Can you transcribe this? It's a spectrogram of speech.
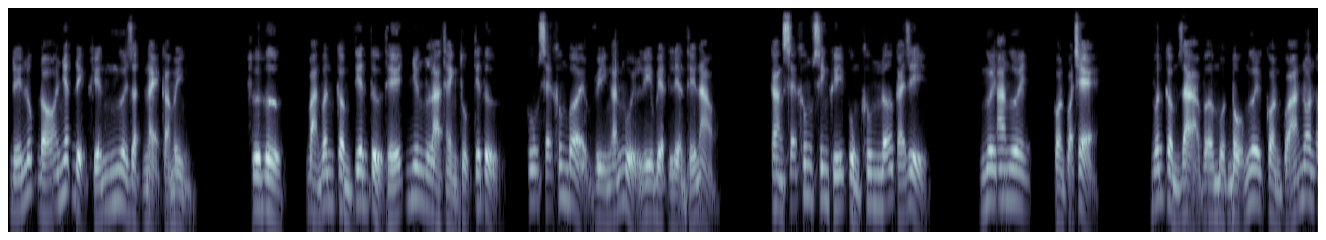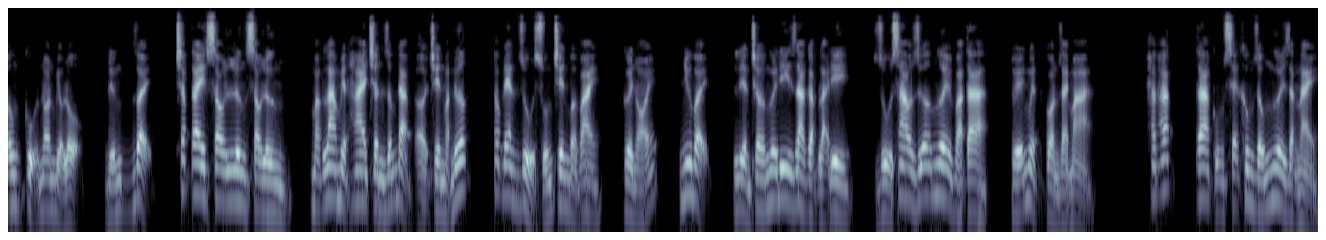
đến lúc đó nhất định khiến ngươi giật nảy cả mình. Hừ hừ, bản vân cầm tiên tử thế nhưng là thành thục tiên tử, cũng sẽ không bởi vì ngắn ngủi ly biệt liền thế nào. Càng sẽ không sinh khí cùng không nỡ cái gì. Ngươi a à ngươi, còn quá trẻ. Vân cầm giả vờ một bộ ngươi còn quá non ông cụ non biểu lộ, đứng dậy, chắp tay sau lưng sau lưng, mặc la miệt hai chân giẫm đạp ở trên mặt nước, tóc đen rủ xuống trên bờ vai, cười nói, như vậy, liền chờ ngươi đi ra gặp lại đi, dù sao giữa ngươi và ta, tuế nguyệt còn dài mà hắc hắc, ta cũng sẽ không giống ngươi dạng này.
